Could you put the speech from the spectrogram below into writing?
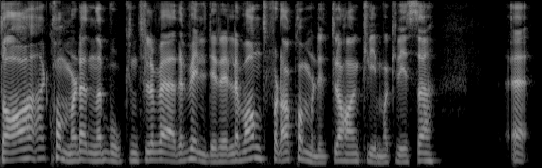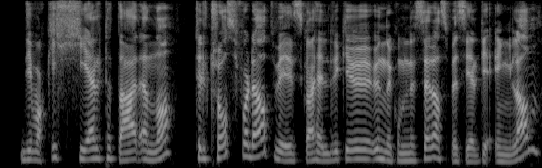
da kommer denne boken til å være veldig relevant, for da kommer de til å ha en klimakrise. Eh, de var ikke helt der ennå, til tross for det at vi skal heller ikke underkommunisere spesielt i England,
